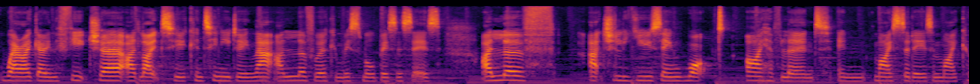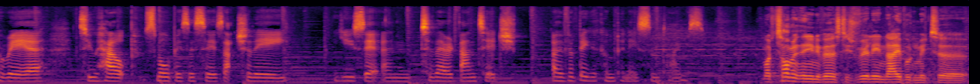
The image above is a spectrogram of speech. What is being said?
where I go in the future, I'd like to continue doing that. I love working with small businesses. I love actually using what I have learned in my studies and my career to help small businesses actually use it and to their advantage over bigger companies sometimes. My time at the university has really enabled me to,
